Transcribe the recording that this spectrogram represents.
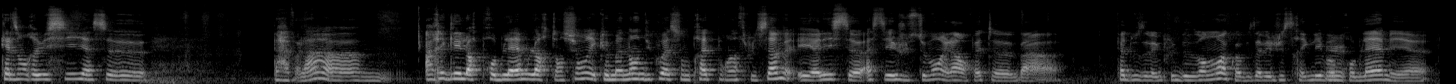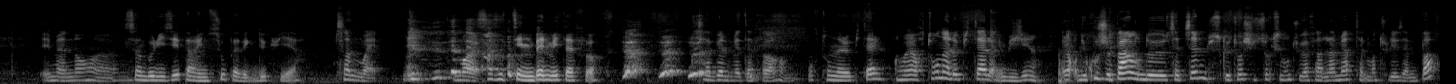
qu'elles ont réussi à se... Bah voilà, à régler leurs problèmes, leurs tensions, et que maintenant du coup elles sont prêtes pour un threesome. Et Alice, assez justement, est là en fait, bah... En fait, vous avez plus besoin de moi, quoi. Vous avez juste réglé vos Mm. problèmes et, et maintenant. euh, Symbolisé par une soupe avec deux cuillères. ça. Ouais. Ça, C'était une belle métaphore. ouais. Très belle métaphore. On retourne à l'hôpital Ouais, on retourne à l'hôpital. Obligé. hein. Alors, du coup, je parle de cette scène puisque toi, je suis sûre que sinon tu vas faire de la merde tellement tu les aimes pas.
